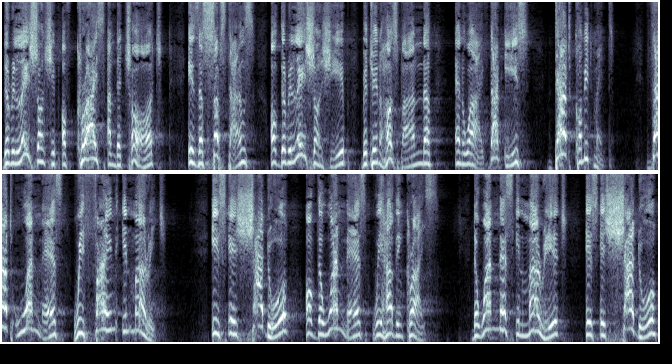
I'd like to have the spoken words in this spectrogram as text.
The relationship of Christ and the church is the substance of the relationship between husband and wife. That is that commitment, that oneness we find in marriage is a shadow of the oneness we have in Christ. The oneness in marriage is a shadow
